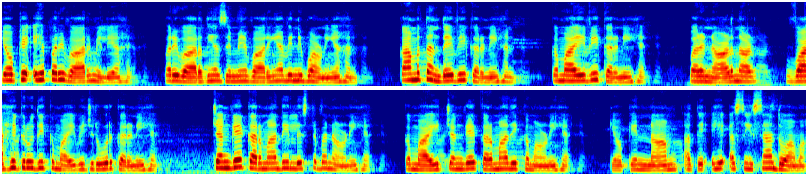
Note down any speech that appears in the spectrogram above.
ਕਿਉਂਕਿ ਇਹ ਪਰਿਵਾਰ ਮਿਲਿਆ ਹੈ। ਪਰਿਵਾਰ ਦੀਆਂ ਜ਼ਿੰਮੇਵਾਰੀਆਂ ਵੀ ਨਿਭਾਉਣੀਆਂ ਹਨ। ਕੰਮ ਧੰਦੇ ਵੀ ਕਰਨੇ ਹਨ, ਕਮਾਈ ਵੀ ਕਰਨੀ ਹੈ, ਪਰ ਨਾਲ-ਨਾਲ ਵਾਹਿਗੁਰੂ ਦੀ ਕਮਾਈ ਵੀ ਜ਼ਰੂਰ ਕਰਨੀ ਹੈ। ਚੰਗੇ ਕਰਮਾਂ ਦੀ ਲਿਸਟ ਬਣਾਉਣੀ ਹੈ, ਕਮਾਈ ਚੰਗੇ ਕਰਮਾਂ ਦੀ ਕਮਾਉਣੀ ਹੈ, ਕਿਉਂਕਿ ਨਾਮ ਅਤੇ ਇਹ ਅਸੀਸਾਂ ਦੁਆਵਾਂ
